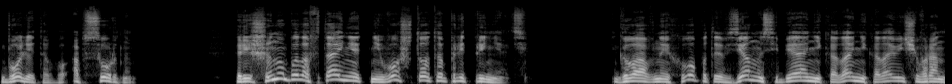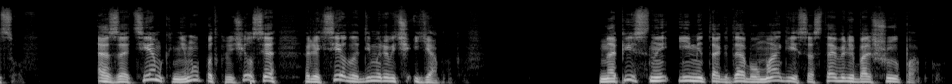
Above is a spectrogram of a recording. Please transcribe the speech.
более того, абсурдным решено было втайне от него что-то предпринять. Главные хлопоты взял на себя Николай Николаевич Воронцов, а затем к нему подключился Алексей Владимирович Яблоков. Написанные ими тогда бумаги составили большую папку.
